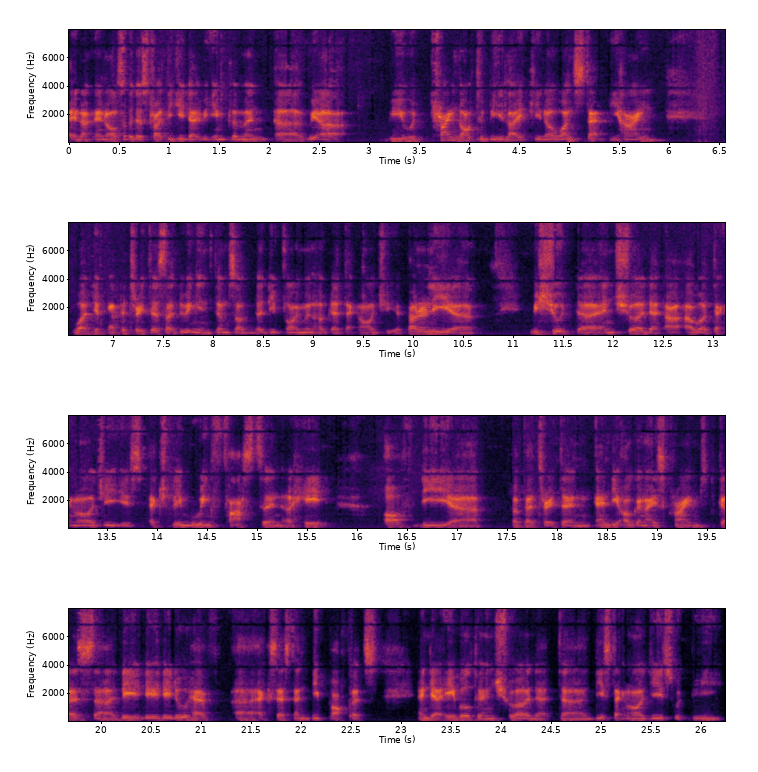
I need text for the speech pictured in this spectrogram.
and, and also the strategy that we implement, uh, we are we would try not to be like you know one step behind what the perpetrators are doing in terms of the deployment of their technology. Apparently, uh, we should uh, ensure that our, our, technology is actually moving faster and ahead of the uh, perpetrator and, and the organized crimes because uh, they, they, they do have uh, access and deep pockets and they're able to ensure that uh, these technologies would be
